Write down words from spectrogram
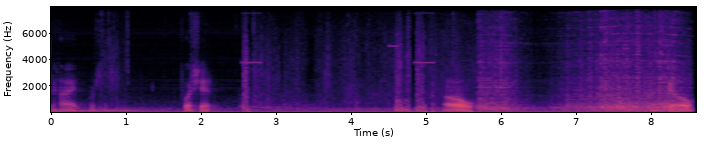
Could hide or something? Push it. Oh. Let's go.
